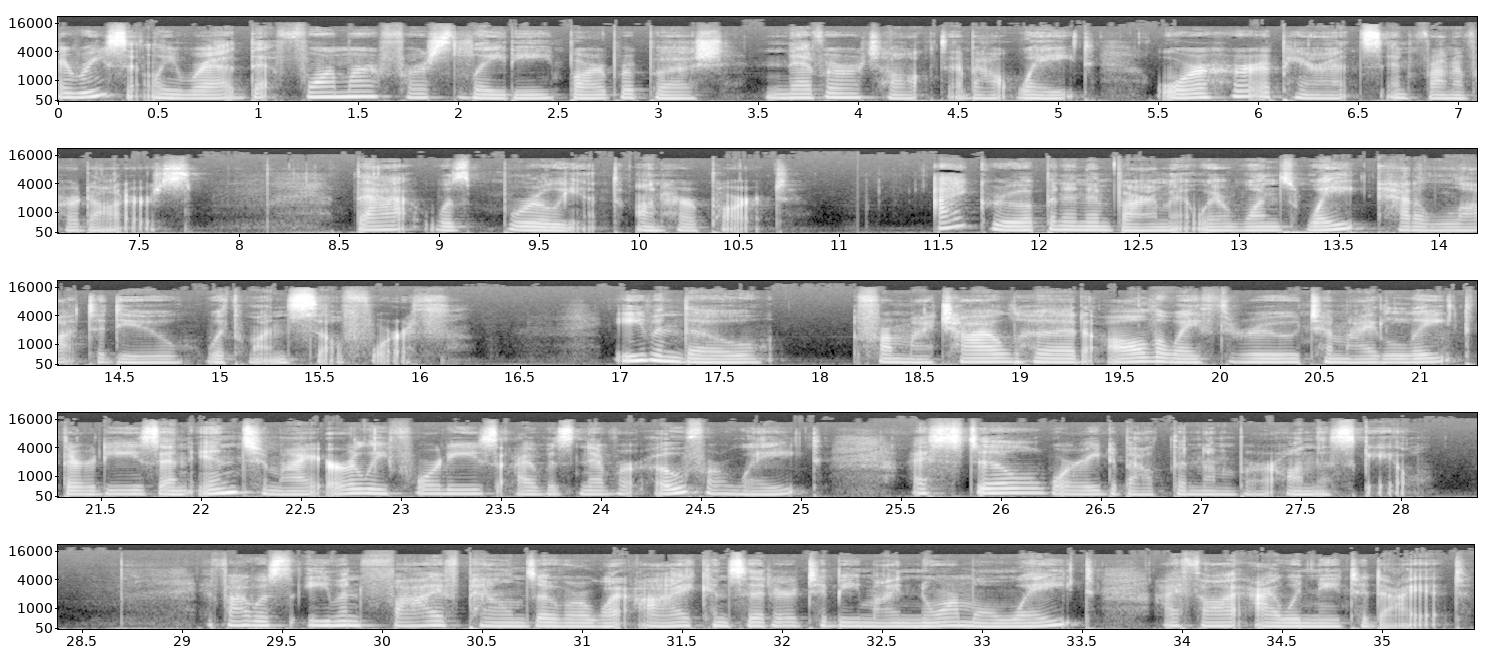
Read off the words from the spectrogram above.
I recently read that former First Lady Barbara Bush never talked about weight or her appearance in front of her daughters. That was brilliant on her part. I grew up in an environment where one's weight had a lot to do with one's self worth. Even though from my childhood all the way through to my late 30s and into my early 40s, I was never overweight, I still worried about the number on the scale. If I was even five pounds over what I considered to be my normal weight, I thought I would need to diet.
